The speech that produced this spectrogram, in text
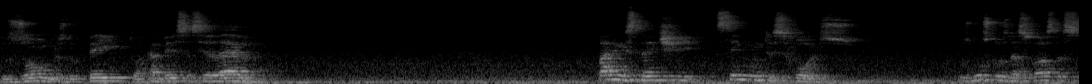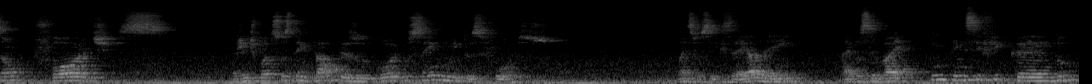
dos ombros, do peito, a cabeça se eleva. Para um instante, sem muito esforço. Os músculos das costas são fortes. A gente pode sustentar o peso do corpo sem muito esforço. Mas se você quiser ir além, aí você vai intensificando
